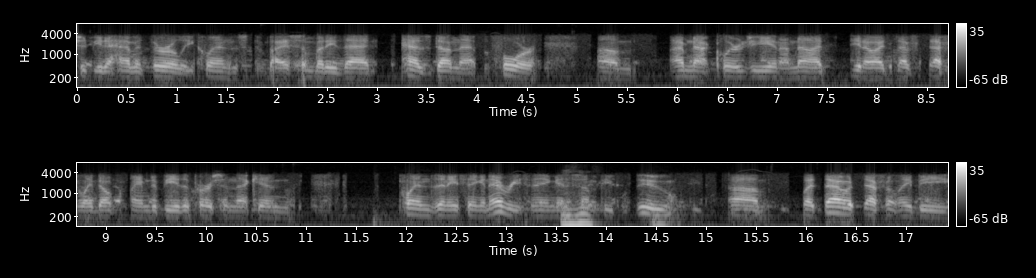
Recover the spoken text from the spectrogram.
should be to have it thoroughly cleansed by somebody that has done that before. Um, I'm not clergy, and I'm not, you know, I def- definitely don't claim to be the person that can cleanse anything and everything, and some people do. Um, but that would definitely be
